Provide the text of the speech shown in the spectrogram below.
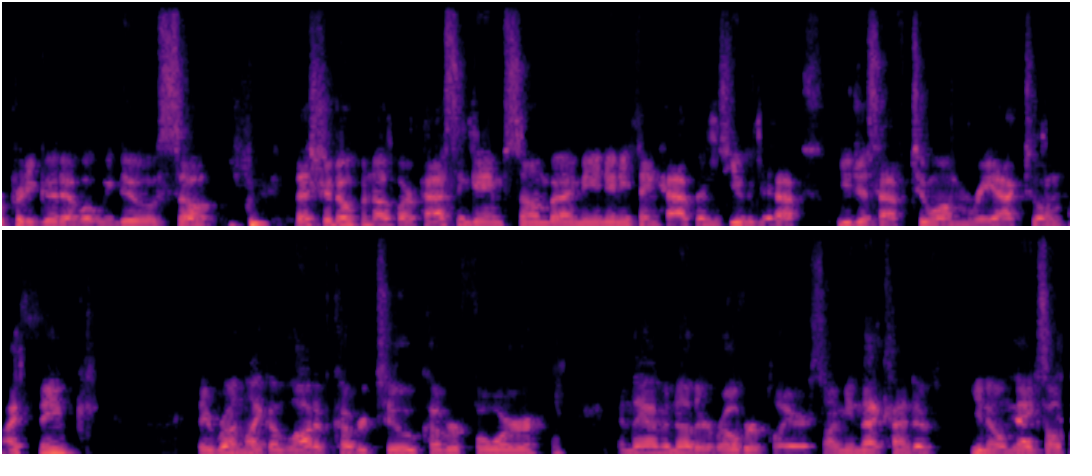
we're pretty good at what we do, so that should open up our passing game some. But I mean, anything happens. You have you just have to um react to them. I think they run like a lot of cover two, cover four, and they have another rover player. So I mean, that kind of you know makes all the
